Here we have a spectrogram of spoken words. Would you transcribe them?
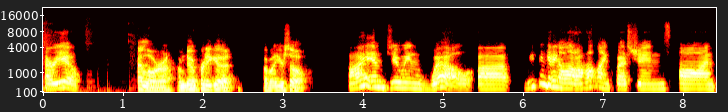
How are you? Hi, Laura. I'm doing pretty good. How about yourself? I am doing well. Uh, we've been getting a lot of hotline questions on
